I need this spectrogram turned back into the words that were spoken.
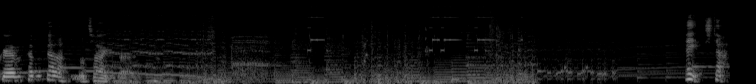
grab a cup of coffee. We'll talk about it. Hey, stop.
